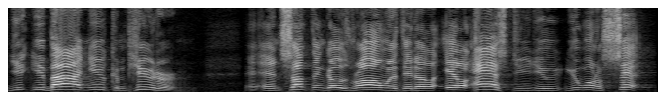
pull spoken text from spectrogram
You, you buy a new computer and something goes wrong with it, it'll, it'll ask you, you, you want to set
